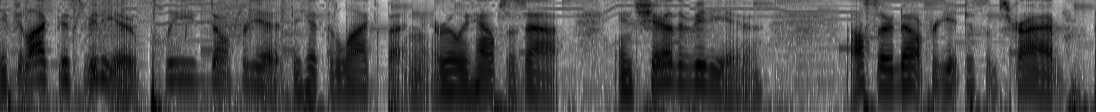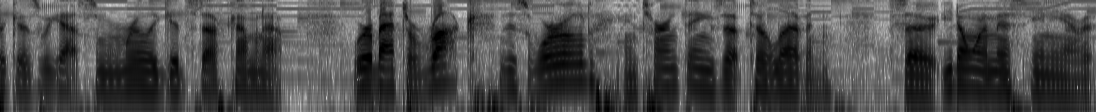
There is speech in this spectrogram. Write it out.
If you like this video, please don't forget to hit the like button. It really helps us out. And share the video. Also, don't forget to subscribe because we got some really good stuff coming up. We're about to rock this world and turn things up to 11, so you don't want to miss any of it.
